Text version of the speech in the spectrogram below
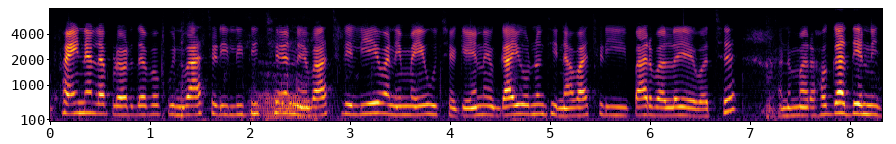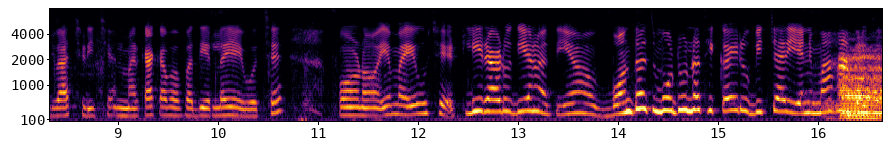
ફાઇનલ આપણે અડધા બાપુની વાછડી લીધી છે ને વાછડી લઈ આવ્યા એમાં એવું છે કે એને ગાયો નથી ને વાછડી પારવા લઈ આવ્યા છે. અને મારા હગા દેરની જ વાછડી છે અને મારા કાકા બાપા દેર લઈ આવ્યો છે. પણ એમાં એવું છે, એટલી રાડું દે ને ત્યાં બંધ જ મોઢું નથી કર્યું બિચારી, એની માં છે.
